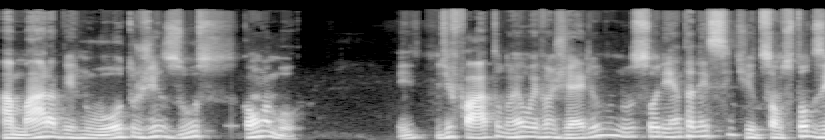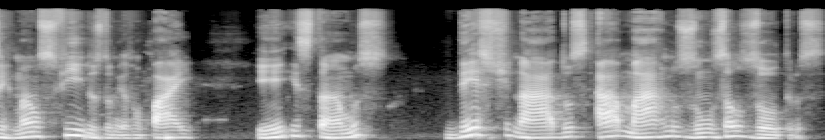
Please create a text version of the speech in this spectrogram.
Amar a ver no outro Jesus com amor. E, de fato, não é o Evangelho nos orienta nesse sentido. Somos todos irmãos, filhos do mesmo Pai, e estamos destinados a amarmos uns aos outros.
